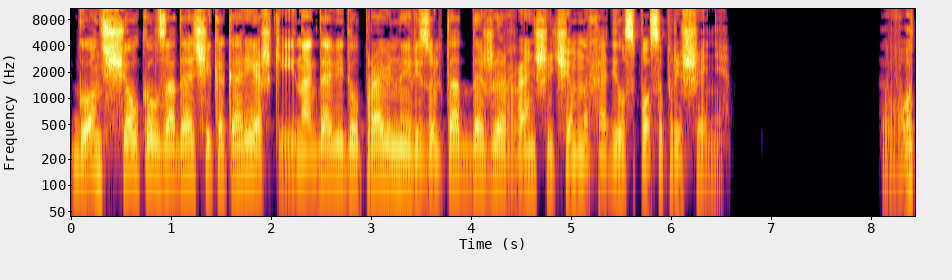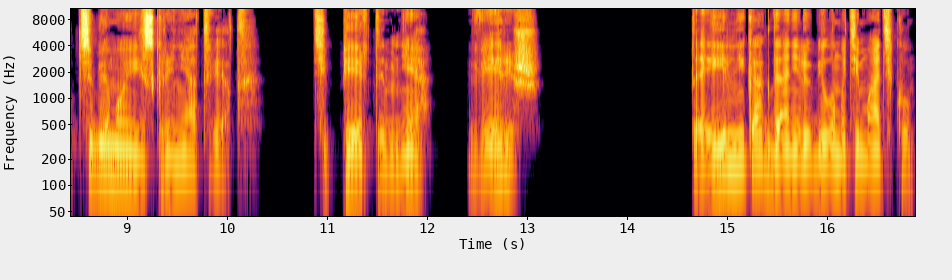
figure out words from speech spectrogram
Гон щелкал задачи как орешки и иногда видел правильный результат даже раньше, чем находил способ решения. Вот тебе мой искренний ответ. Теперь ты мне веришь? Таиль никогда не любила математику.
